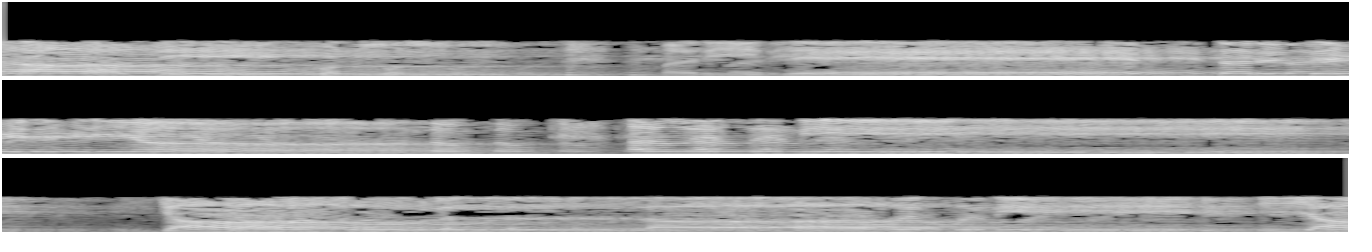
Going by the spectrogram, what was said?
سازی کن مریضے درد اغنی یا رسول اللہ اغنی یا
